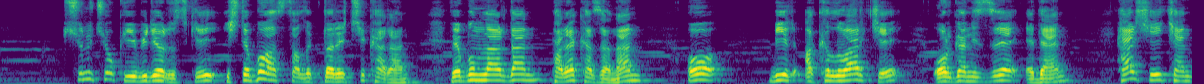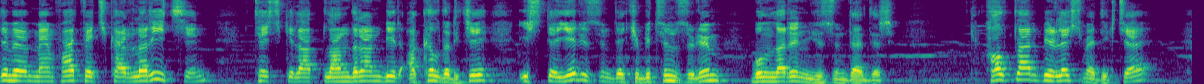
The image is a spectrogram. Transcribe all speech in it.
şunu çok iyi biliyoruz ki işte bu hastalıkları çıkaran ve bunlardan para kazanan o bir akıl var ki organize eden, her şeyi kendi menfaat ve çıkarları için teşkilatlandıran bir akıldır ki işte yeryüzündeki bütün zulüm bunların yüzündendir. Halklar birleşmedikçe,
